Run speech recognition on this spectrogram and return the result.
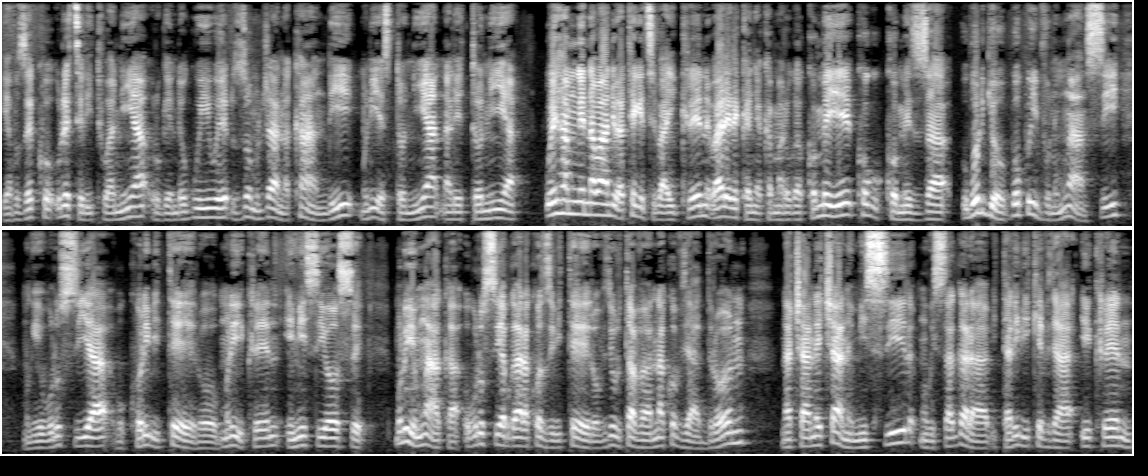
yavuze ko uretse Lithuania urugendo rwiwe ruzomujana kandi muri Estonia na Letonia. We hamwe n'abandi bategetsi ba Ukraine barerekanye akamaro gakomeye ko gukomeza uburyo bwo kwivuna umwansi mu gihe Uburusiya bukora ibitero muri Ukraine iminsi yose. Muri uyu mwaka Uburusiya bwarakoze ibitero vy'urutavanako vya drone na cane cane misile mu bisagara bitari bike vya Ukraine.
